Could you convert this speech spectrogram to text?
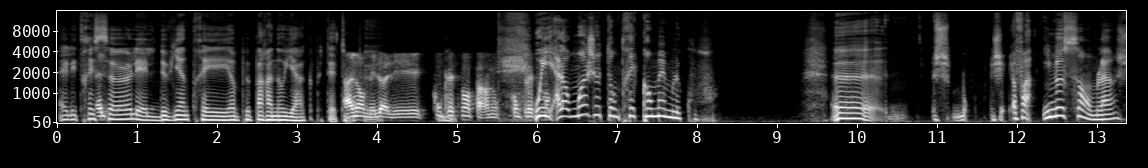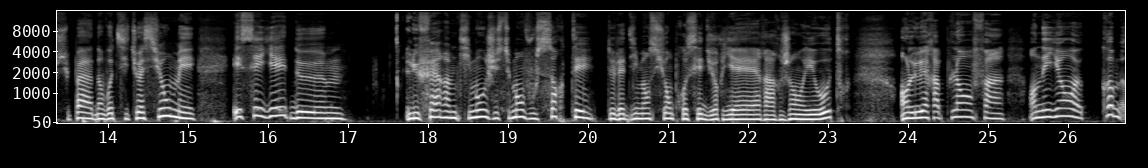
elle est très elle- seule et elle devient très un peu paranoïaque peut-être. Ah non peu. mais là elle est complètement pardon complètement. Oui, alors moi je tenterai quand même le coup. Euh, je- bon, je- enfin, il me semble, hein, je suis pas dans votre situation, mais essayez de lui faire un petit mot. Justement, vous sortez de la dimension procédurière, argent et autres, en lui rappelant, enfin, en ayant euh, comme,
